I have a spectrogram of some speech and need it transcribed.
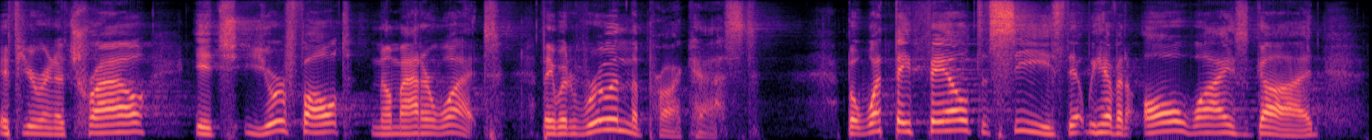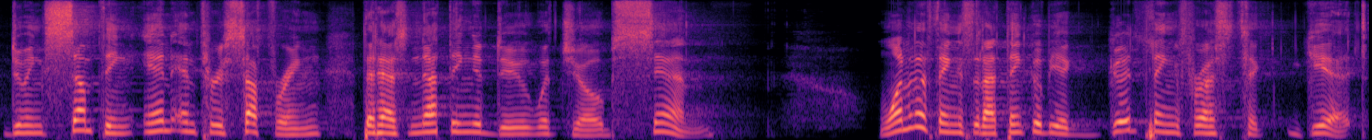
if you're in a trial, it's your fault no matter what. They would ruin the podcast. But what they fail to see is that we have an all wise God doing something in and through suffering that has nothing to do with Job's sin. One of the things that I think would be a good thing for us to get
